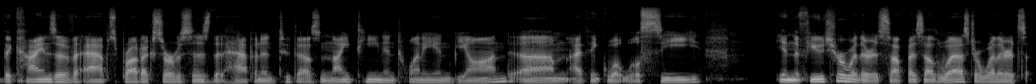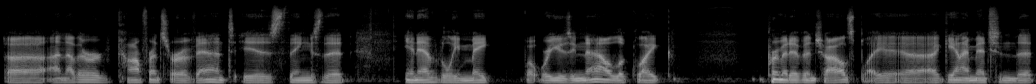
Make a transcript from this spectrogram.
the kinds of apps, products, services that happen in 2019 and 20 and beyond. Um, I think what we'll see in the future, whether it's South by Southwest or whether it's uh, another conference or event, is things that inevitably make what we're using now look like primitive and child's play. Uh, again, I mentioned that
